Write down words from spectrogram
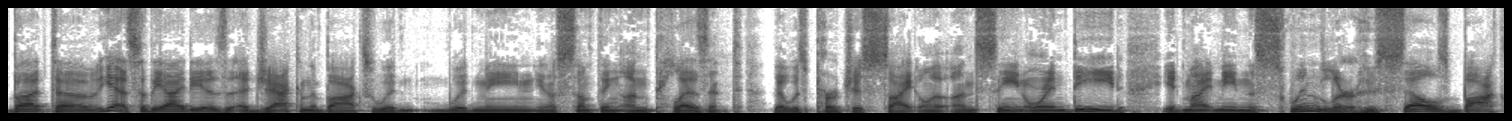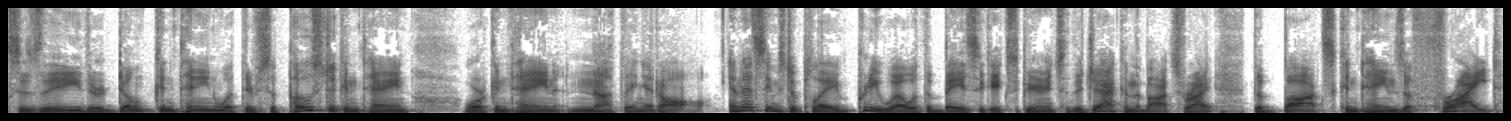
But uh, yeah, so the idea is a Jack in the Box would would mean you know something unpleasant that was purchased sight unseen, or indeed it might mean the swindler who sells boxes that either don't contain what they're supposed to contain or contain nothing at all. And that seems to play pretty well with the basic experience of the Jack in the Box, right? The box contains a fright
